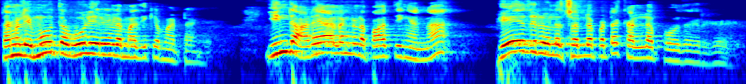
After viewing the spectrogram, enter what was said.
தங்களுடைய மூத்த ஊழியர்களை மதிக்க மாட்டாங்க. இந்த அடையாளங்களை பார்த்தீங்கன்னா பேதுருவில் சொல்லப்பட்ட கள்ள போதகர்கள்.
